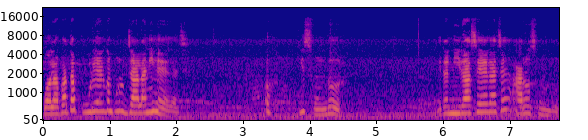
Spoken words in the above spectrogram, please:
কলা পাতা পুড়ে একদম পুরো জ্বালানি হয়ে গেছে। ওহ কি সুন্দর। এটা নিরাশ হয়ে গেছে আরও সুন্দর।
